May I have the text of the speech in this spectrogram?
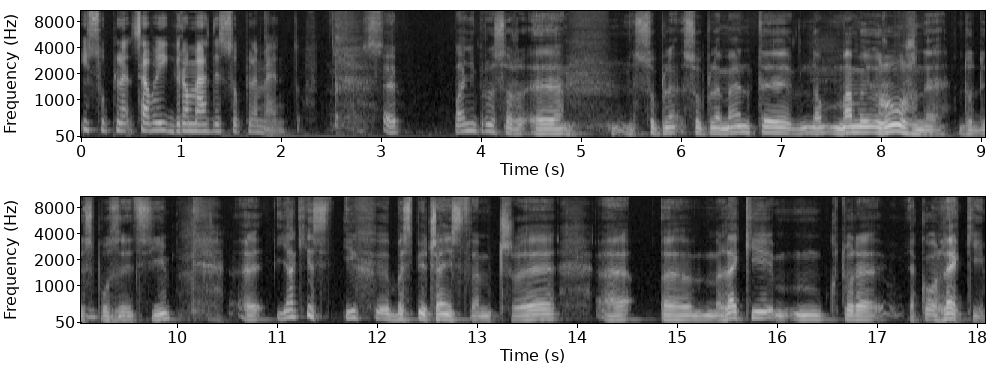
i suple, całej gromady suplementów. E, pani profesor, e, suple, suplementy no, mamy różne do dyspozycji. E, jak jest ich bezpieczeństwem? Czy leki, które jako leki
